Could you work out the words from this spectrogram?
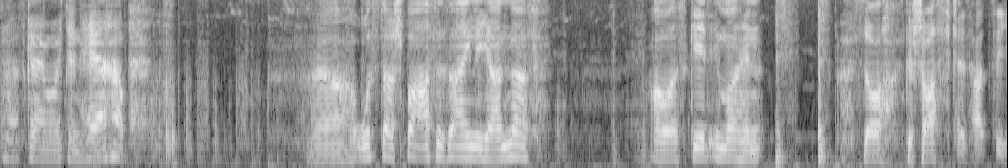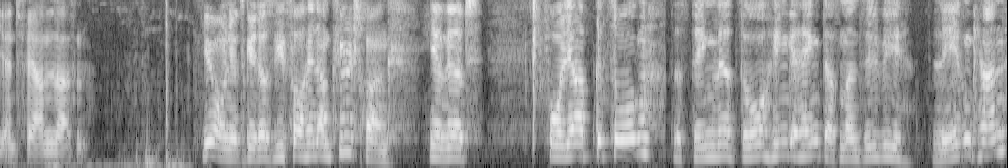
Ich weiß gar nicht, wo ich den her habe. Ja, Osterspaß ist eigentlich anders. Aber es geht immerhin. So, geschafft. Es hat sich entfernen lassen. Ja, und jetzt geht das wie vorhin am Kühlschrank. Hier wird Folie abgezogen. Das Ding wird so hingehängt, dass man Silvi lesen kann.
